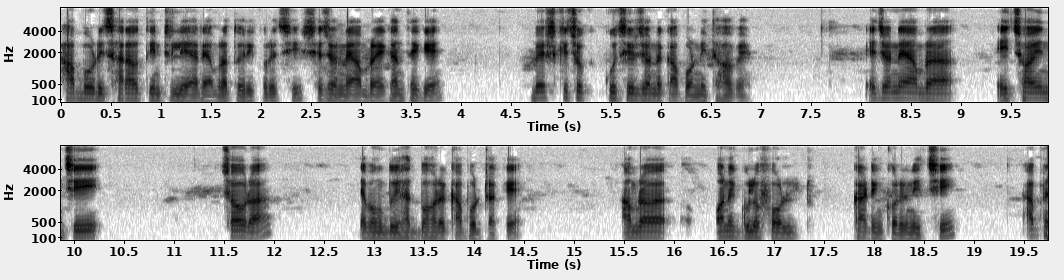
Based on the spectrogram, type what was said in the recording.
হাফ বডি ছাড়াও তিনটি লেয়ারে আমরা তৈরি করেছি, সেজন্য আমরা এখান থেকে বেশ কিছু কুচির জন্য কাপড় নিতে হবে। এজন্যে আমরা এই ছয় ইঞ্চি চওড়া এবং দুই হাত বহরের কাপড়টাকে আমরা অনেকগুলো ফোল্ড কাটিং করে নিচ্ছি। আপনি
